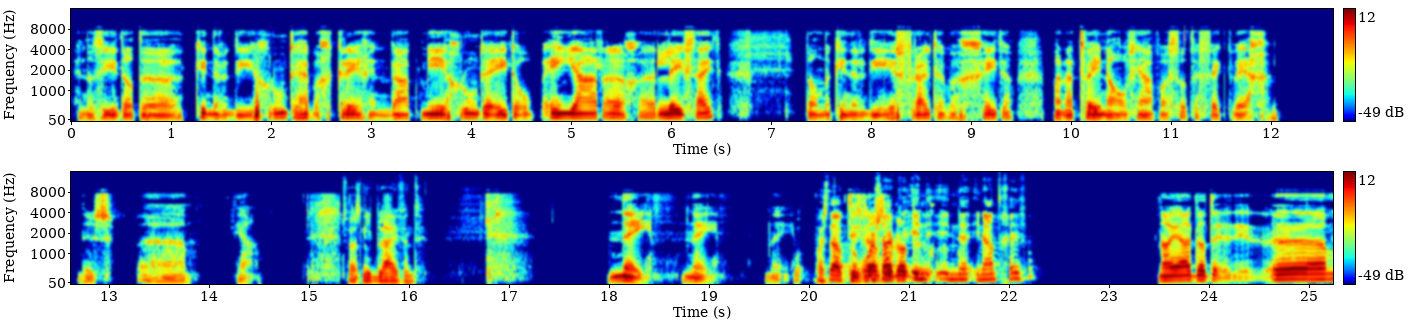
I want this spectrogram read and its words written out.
En dan zie je dat de kinderen die groente hebben gekregen inderdaad meer groente eten op één jaar leeftijd dan de kinderen die eerst fruit hebben gegeten. Maar na 2,5 jaar was dat effect weg. Dus uh, ja. Het was niet blijvend. Nee, nee, nee. Was daar ook een oorzaak in, in, in aan te geven? Nou ja, dat, uh,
